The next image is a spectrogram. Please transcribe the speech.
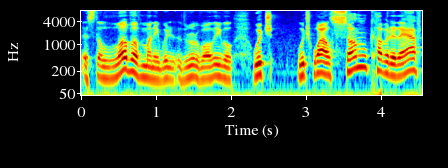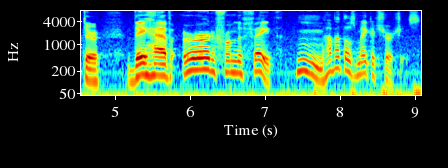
It's the love of money which is the root of all evil, which, which while some coveted after, they have erred from the faith. Hmm, how about those mega churches?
